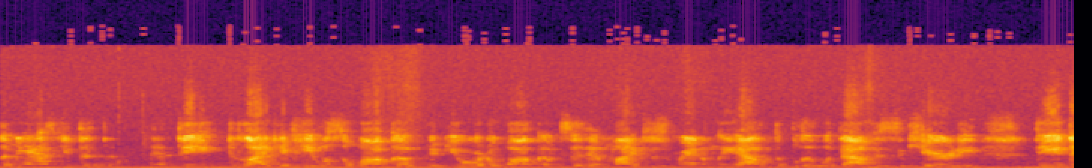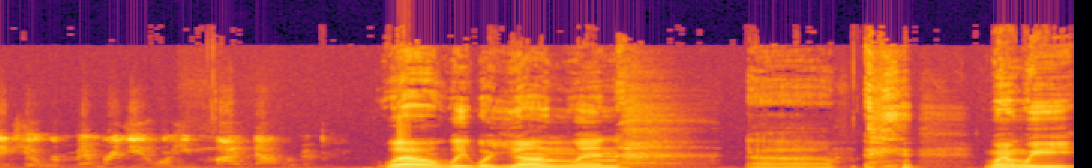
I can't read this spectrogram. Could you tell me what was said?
let me ask you, the, the, the, like, if he was to walk up, if you were to walk up to him like just randomly out the blue without his security, do you think he'll remember you or he might not remember you? Well, we were young when uh when we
